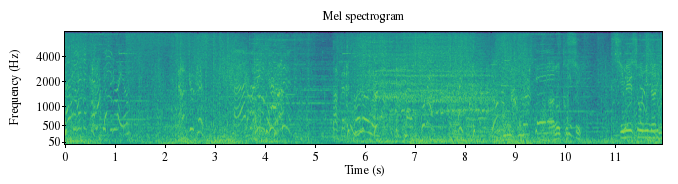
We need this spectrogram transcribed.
まとめて。回復するわよ南空剣ハートリンク助かる炎よ巻き込め水の精霊あの年致命傷になりか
